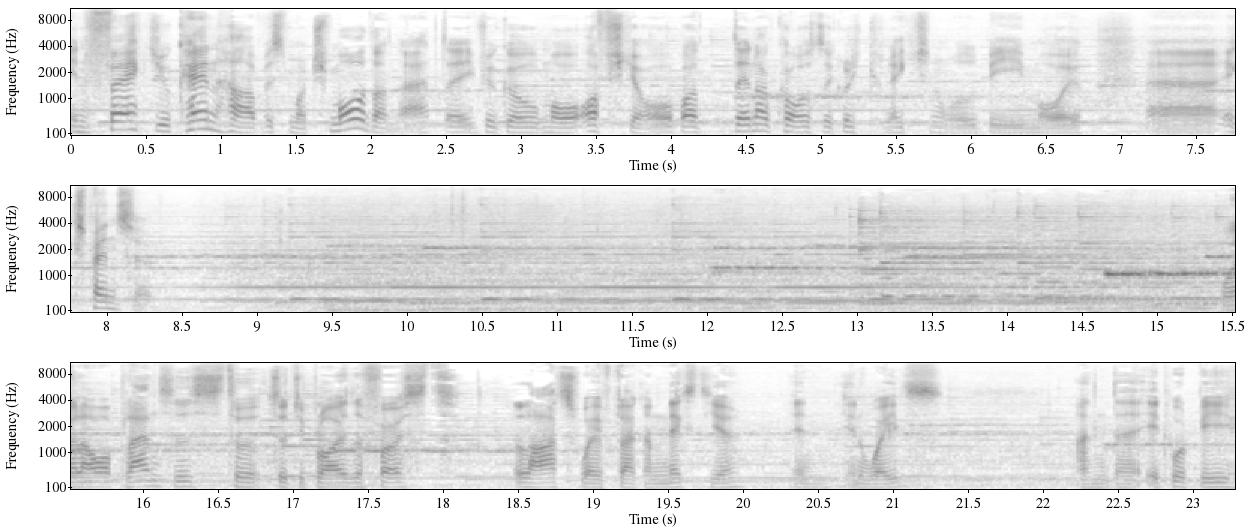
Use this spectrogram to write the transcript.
In fact, you can harvest much more than that if you go more offshore, but then of course the grid connection will be more uh, expensive. Well, our plans is to, to deploy the first large wave dragon next year in, in Wales. And uh, it would be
